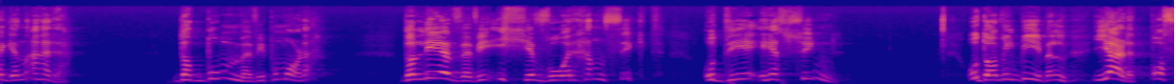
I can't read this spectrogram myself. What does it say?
egen ære. Da bommer vi på målet. Da lever vi ikke vår hensikt. Og det er synd. Og da vil Bibelen hjelpe oss.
